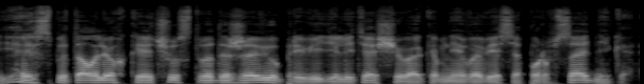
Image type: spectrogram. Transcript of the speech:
Я испытал легкое чувство дежавю при виде летящего ко мне во весь опор всадника.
